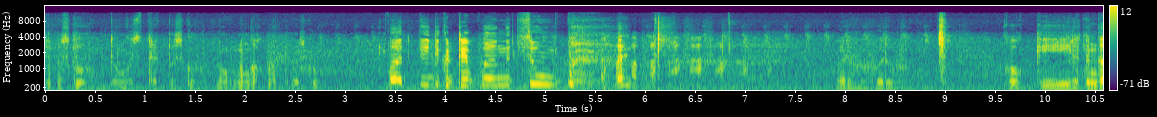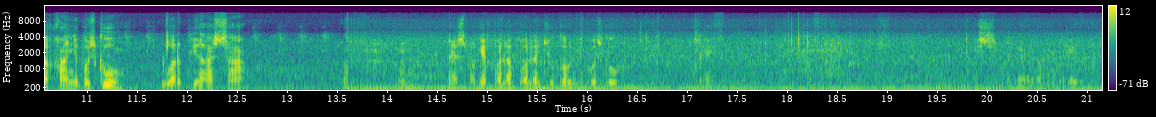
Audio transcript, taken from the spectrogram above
ya bosku tunggu strike bosku. Nunggak lagi bosku Batinya gede banget sumpah. Waduh waduh. Gokil tenggakannya bosku. Luar biasa. Hmm, Tes pakai bala-bala juga nih bosku. Oke. Bismillahirrahmanirrahim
